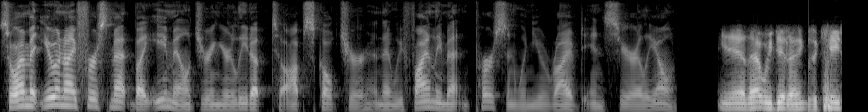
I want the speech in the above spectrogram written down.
So, Emmett, you and I first met by email during your lead up to Ops Sculpture, and then we finally met in person when you arrived in Sierra Leone. Yeah, that we did. I think it was a case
